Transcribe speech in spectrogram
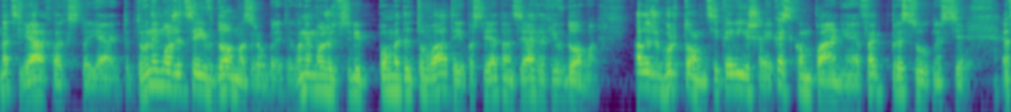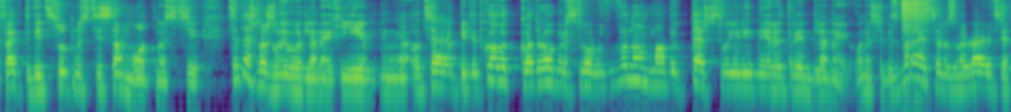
На цвяхах стоять. Тобто вони можуть це і вдома зробити. Вони можуть собі помедитувати і постояти на цвяхах і вдома. Але ж гуртом цікавіше, якась компанія, ефект присутності, ефект відсутності самотності. Це теж важливо для них. І оце підліткове квадроберство, воно, мабуть, теж своєрідний ретрит для них. Вони собі збираються, розвиваються,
